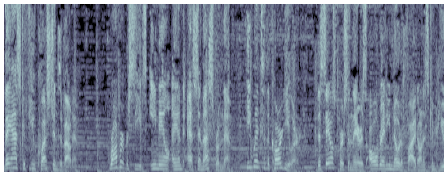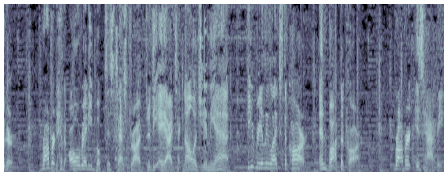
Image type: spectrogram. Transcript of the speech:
They ask a few questions about him. Robert receives email and SMS from them. He went to the car dealer. The salesperson there is already notified on his computer. Robert had already booked his test drive through the AI technology in the ad. He really likes the car and bought the car. Robert is happy.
